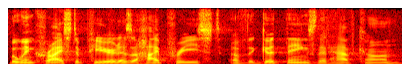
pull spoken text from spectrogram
But when Christ appeared as a high priest of the good things that have come,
